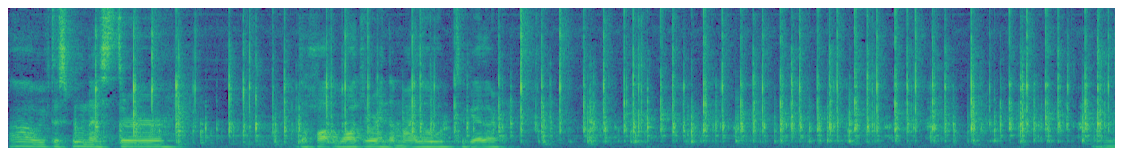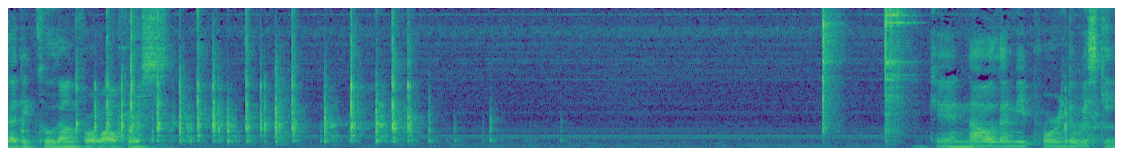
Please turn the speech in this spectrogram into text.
Ah, with the spoon I stir the hot water and the Milo together. And let it cool down for a while first. Okay, and now let me pour in the whiskey.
